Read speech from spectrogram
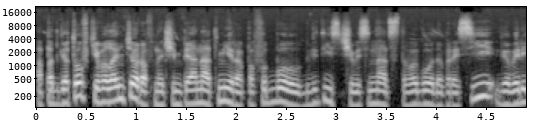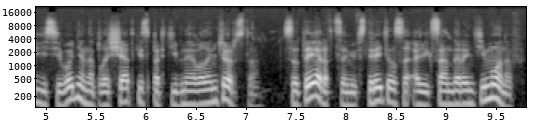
О подготовке волонтеров на чемпионат мира по футболу 2018 года в России говорили сегодня на площадке «Спортивное волонтерство». С АТРовцами встретился Александр Антимонов,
